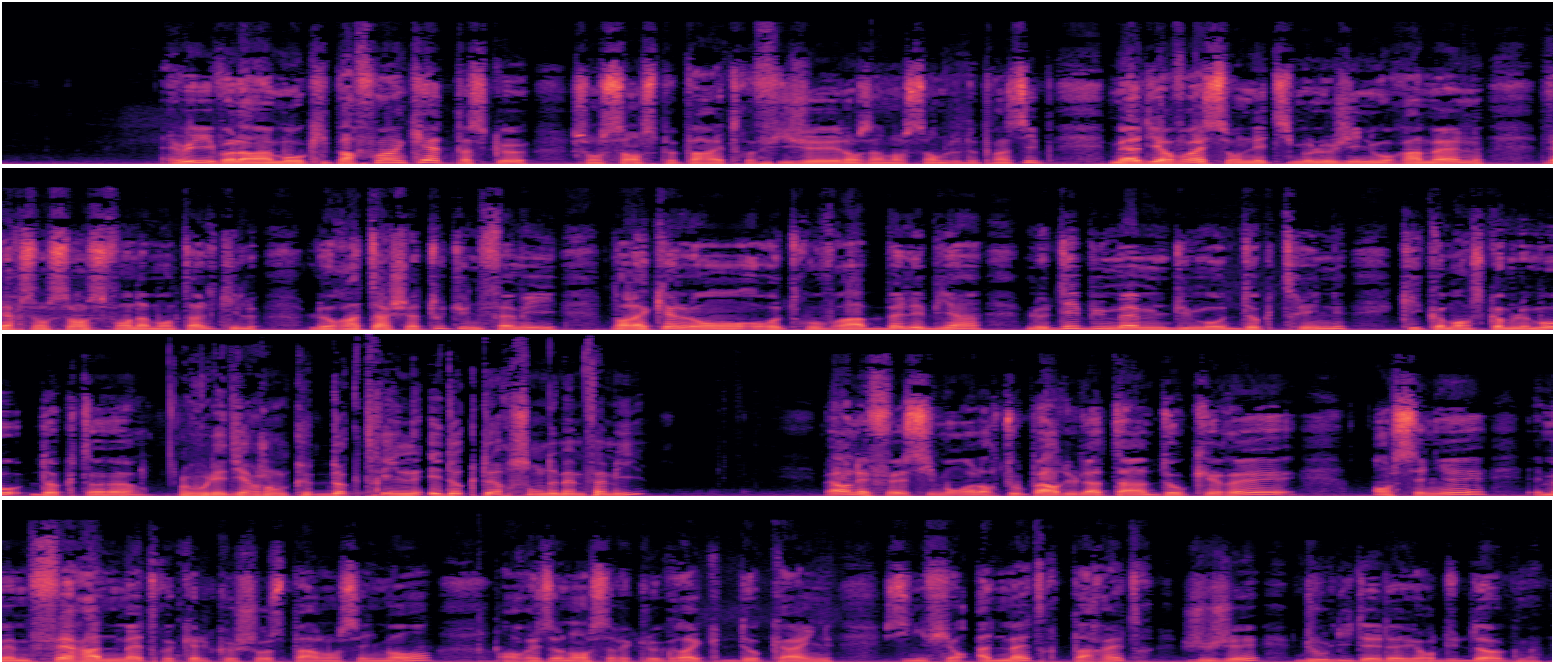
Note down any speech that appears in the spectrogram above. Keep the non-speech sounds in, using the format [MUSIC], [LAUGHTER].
Et oui, voilà un mot qui parfois inquiète parce que son sens peut paraître figé dans un ensemble de principes, mais à dire vrai, son étymologie nous ramène vers son sens fondamental qu'il le rattache à toute une famille dans laquelle on retrouvera bel et bien le début même du mot doctrine qui commence comme le mot docteur. Vous voulez dire Jean que doctrine et docteur sont de même famille? Ben, en effet, Simon, alors tout part du latin docere, enseigner et même faire admettre quelque chose par l'enseignement, en résonance avec le grec dokain, signifiant admettre, paraître, juger, d'où l'idée d'ailleurs du dogme.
